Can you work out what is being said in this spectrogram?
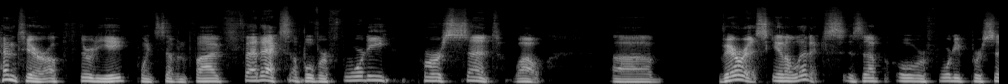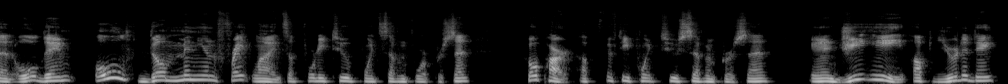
Pentair up 38.75. FedEx up over 40%. Wow. Uh, Verisk Analytics is up over 40%. Old Dame, Old Dominion Freight Lines up 42.74%. Copart up 50.27%. And GE up year to date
